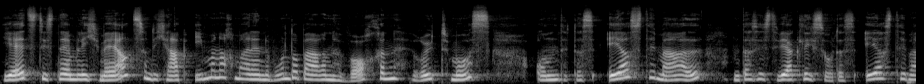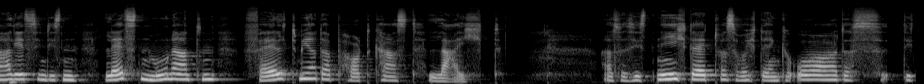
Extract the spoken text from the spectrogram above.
Jetzt ist nämlich März und ich habe immer noch meinen wunderbaren Wochenrhythmus. Und das erste Mal, und das ist wirklich so, das erste Mal jetzt in diesen letzten Monaten fällt mir der Podcast leicht. Also es ist nicht etwas, wo ich denke, oh, das, die,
